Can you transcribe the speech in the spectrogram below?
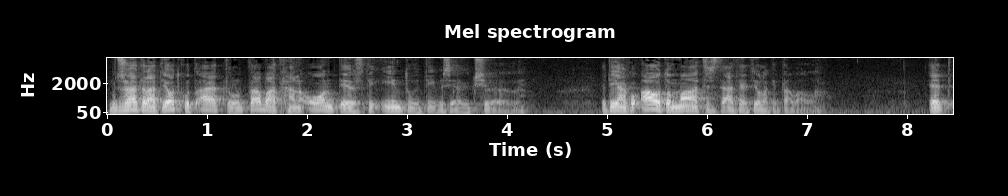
Mutta jos ajatellaan, että jotkut ajattelutavathan on tietysti intuitiivisia yksilöille. Että ihan kuin automaattisesti ajattelet jollakin tavalla. Että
